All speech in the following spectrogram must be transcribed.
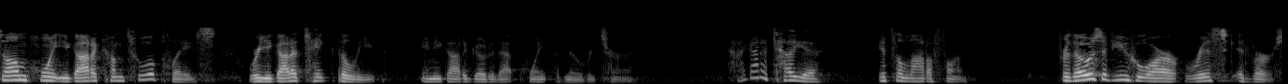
some point, you got to come to a place where you got to take the leap and you got to go to that point of no return. And I got to tell you, it's a lot of fun. For those of you who are risk adverse,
